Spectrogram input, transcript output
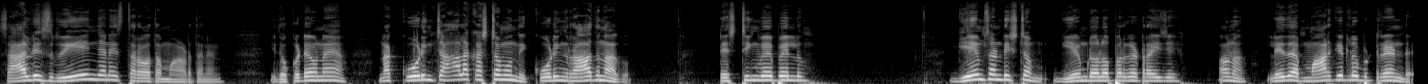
salaries range అనేది తర్వాత మాడతా నేను. ఇది ఒకటే ఉన్నాయా? నాకు కోడింగ్ చాలా కష్టం ఉంది. కోడింగ్ రాదు నాకు. టెస్టింగ్ వైపు వెళ్ళు. గేమ్స్ అంటే ఇష్టం. గేమ్ డెవలపర్గా ట్రై చేయి. అవునా? లేదా మార్కెట్లో ఇప్పుడు ట్రెండ్.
